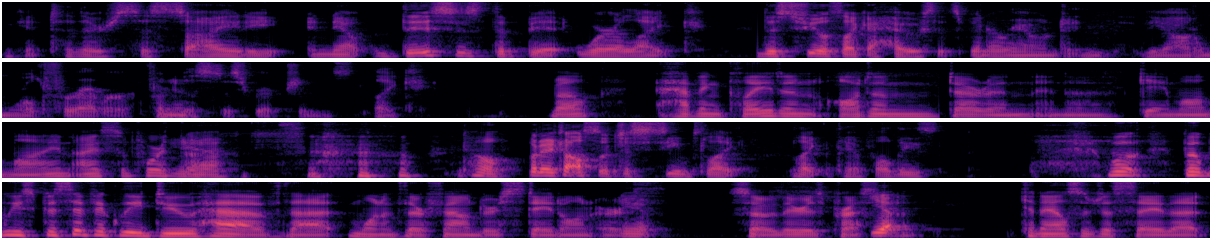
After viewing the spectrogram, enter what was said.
we get to their society and now this is the bit where like this feels like a house that's been around in the autumn world forever from Yeah. this descriptions like Well, having played an Autumn Daireann in a game online, I support that. no but it also just seems like like they have all these well, but we specifically do have that one of their founders stayed on Earth. Yeah. So there is precedent. Can I also just say that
